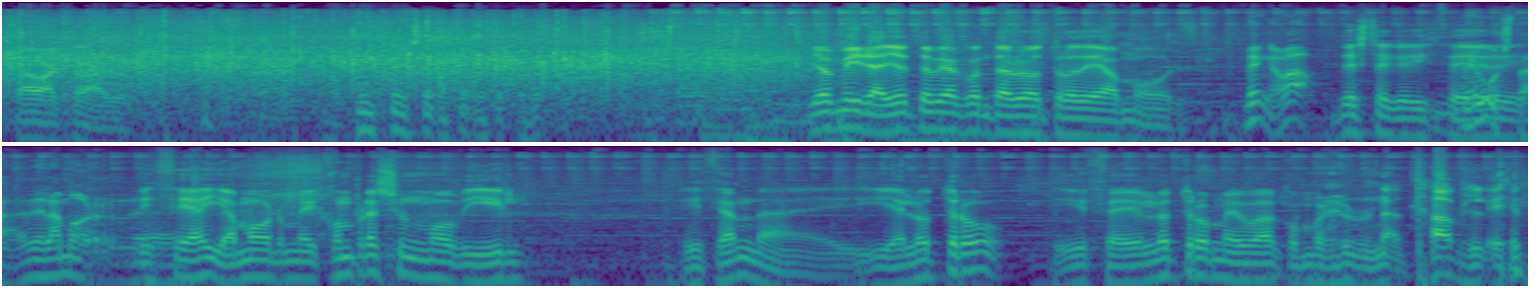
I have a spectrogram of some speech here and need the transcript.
Estaba claro. yo mira, yo te voy a contar otro de amor. Venga, va. De este que dice... Me gusta, del amor. Dice, ay, amor, ¿me compras un móvil? Y dice, anda. Y el otro, y dice, el otro me va a comprar una tablet.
